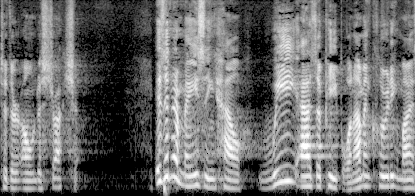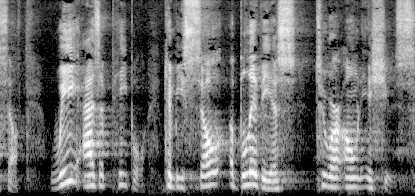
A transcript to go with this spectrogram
to their own destruction. Isn't it amazing how we as a people, and I'm including myself, we as a people can be so oblivious to our own issues.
